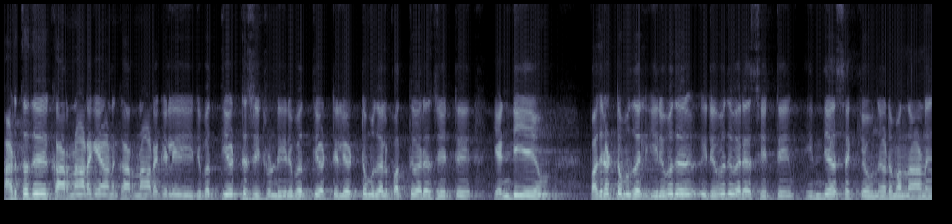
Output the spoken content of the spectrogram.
അടുത്തത് കർണാടകയാണ്. കർണാടകയിൽ ഇരുപത്തിയെട്ട് സീറ്റുണ്ട്. ഇരുപത്തിയെട്ടിൽ എട്ട് മുതൽ പത്ത് വരെ സീറ്റ് എൻ ഡി എയും പതിനെട്ട് മുതൽ ഇരുപത് ഇരുപത് വരെ സീറ്റ് ഇന്ത്യ സഖ്യവും നേടുമെന്നാണ്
